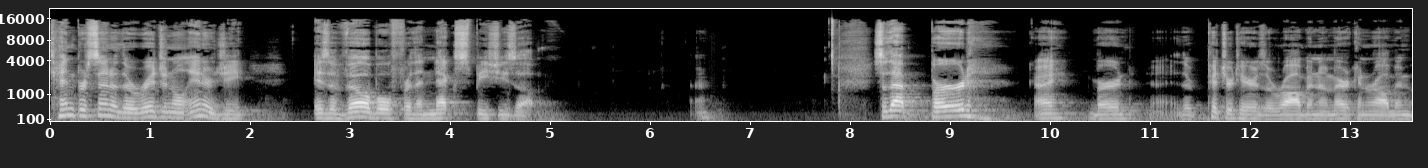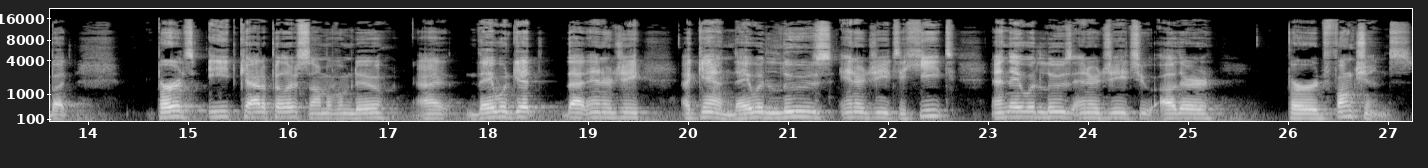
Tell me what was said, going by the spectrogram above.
10% of the original energy is available for the next species up. So that bird, okay, bird, they're pictured here as a robin, American robin, but birds eat caterpillars, some of them do. Right? They would get that energy. Again, they would lose energy to heat and they would lose energy to other bird functions,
